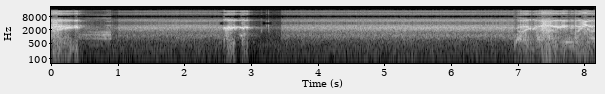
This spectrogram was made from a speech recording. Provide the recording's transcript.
Sí. Ahí va saliendo ya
